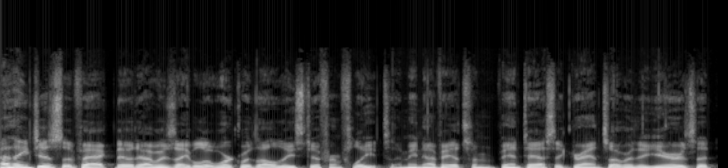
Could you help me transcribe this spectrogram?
I think just the fact that I was able to work with all these different fleets. I mean, I've had some fantastic grants over the years that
